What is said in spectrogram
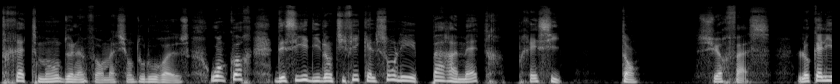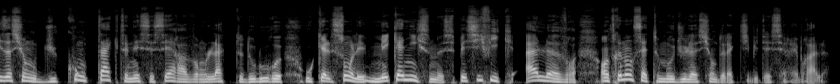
traitement de l'information douloureuse, ou encore d'essayer d'identifier quels sont les paramètres précis. Temps, surface, localisation du contact nécessaire avant l'acte douloureux, ou quels sont les mécanismes spécifiques à l'œuvre entraînant cette modulation de l'activité cérébrale.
